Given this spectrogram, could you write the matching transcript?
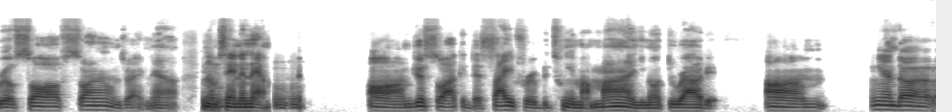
real soft sounds right now. You know mm-hmm. what I'm mm-hmm. saying? In that mm-hmm. um, just so I could decipher between my mind, you know, throughout it. Um, and uh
